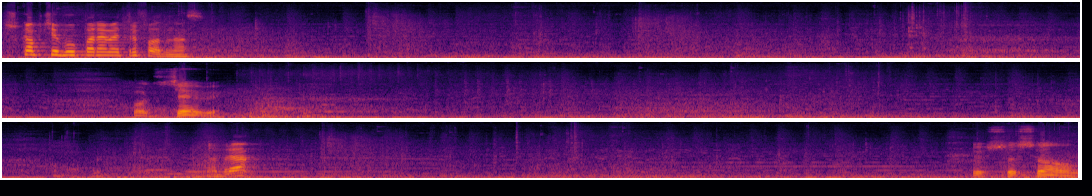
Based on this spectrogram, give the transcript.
Szkopcie był parę metrów od nas. Od ciebie. Dobra. Jeszcze są.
